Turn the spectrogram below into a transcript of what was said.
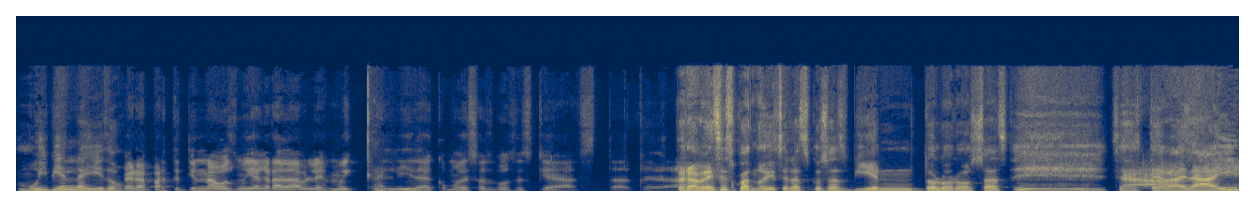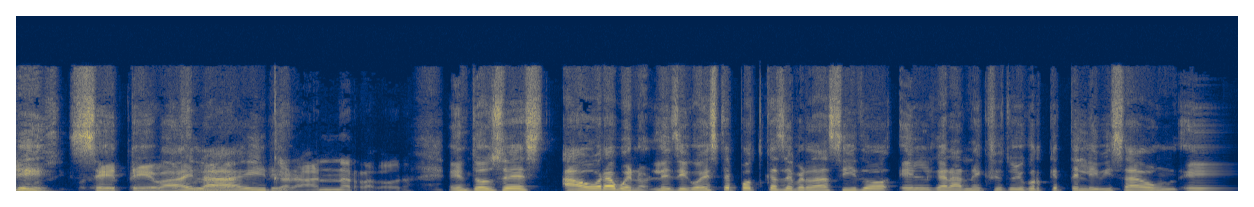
muy bien leído. Pero, Pero aparte tiene una voz muy agradable, muy cálida, como de esas voces que hasta te a dan- veces cuando dice las cosas bien dolorosas, se te Ah, va el sí, aire, pues sí, se te va es el aire. Gran narradora. Entonces, ahora, bueno, les digo, este podcast de verdad ha sido el gran éxito. Yo creo que Televisa un eh,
